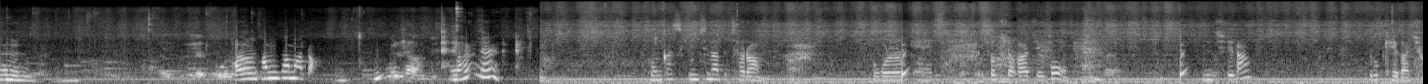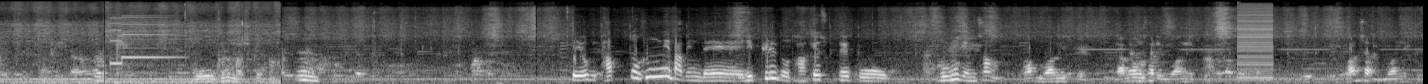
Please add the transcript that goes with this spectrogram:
음. 과연 삼삼하다. 맛있네. 돈가스 김치나베처럼 이걸 이렇게 싹 적셔가지고 김치랑 이렇게 해가지고 이렇게. 오, 그럼 맛있겠다. 응. 근데 여기 밥도 흑미밥인데 리필도 다 계속 되고 너무 괜찮아. 밥 무한리필. 라면사리 무한리필. 반찬 무한리필.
